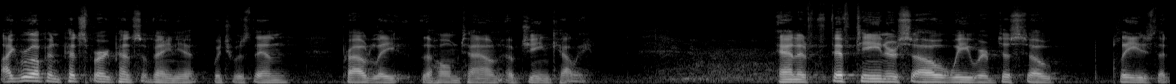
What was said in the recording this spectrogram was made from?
I grew up in Pittsburgh, Pennsylvania, which was then proudly the hometown of Gene Kelly. And at 15 or so, we were just so pleased that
